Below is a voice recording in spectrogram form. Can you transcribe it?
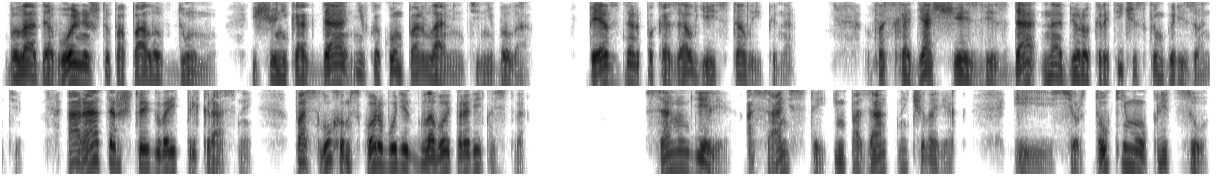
была довольна, что попала в Думу. Еще никогда ни в каком парламенте не была. Певзнер показал ей Столыпина. Восходящая звезда на бюрократическом горизонте. Оратор, что и говорить, прекрасный. По слухам, скоро будет главой правительства. В самом деле, осанистый, импозантный человек. И сюртук ему к лицу.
